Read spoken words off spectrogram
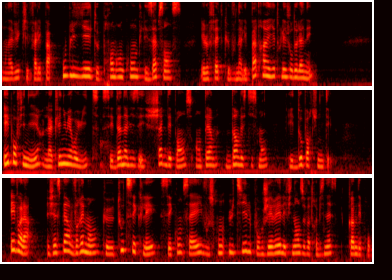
on a vu qu'il ne fallait pas oublier de prendre en compte les absences et le fait que vous n'allez pas travailler tous les jours de l'année. Et pour finir, la clé numéro 8, c'est d'analyser chaque dépense en termes d'investissement et d'opportunité. Et voilà, j'espère vraiment que toutes ces clés, ces conseils vous seront utiles pour gérer les finances de votre business comme des pros.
